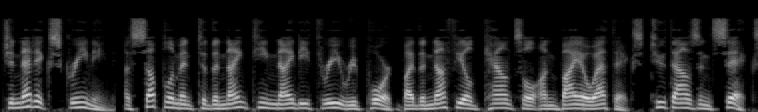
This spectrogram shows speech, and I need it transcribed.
Genetic Screening, a supplement to the 1993 report by the Nuffield Council on Bioethics 2006.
